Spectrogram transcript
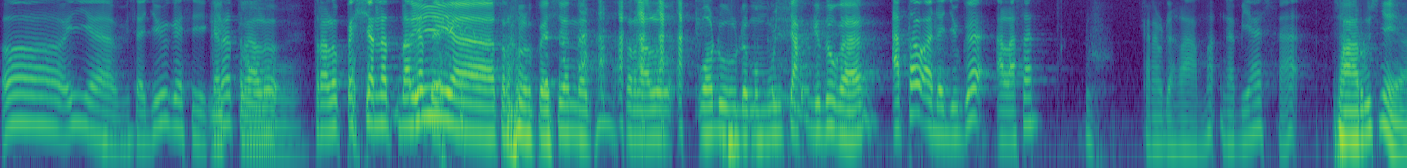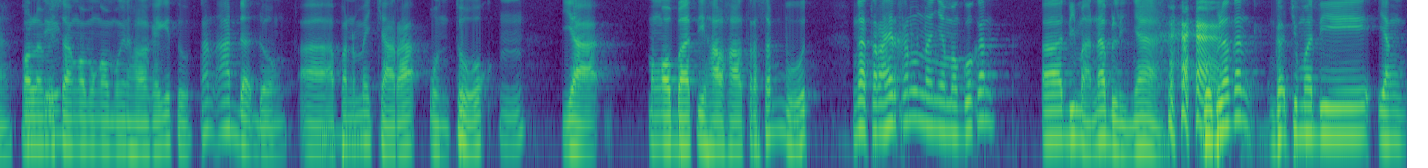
Oh iya bisa juga sih karena Gitu. terlalu terlalu passionate banget ya. iya, terlalu passionate, terlalu waduh udah memuncak gitu kan. Atau ada juga alasan, karena udah lama nggak biasa. Seharusnya ya, kalau Gitu. bisa ngomong-ngomongin hal kayak gitu, kan ada dong uh, apa namanya cara untuk Hmm. ya mengobati hal-hal tersebut. Nggak terakhir kan lu nanya sama gue kan uh, di mana belinya? gue bilang kan nggak cuma di yang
